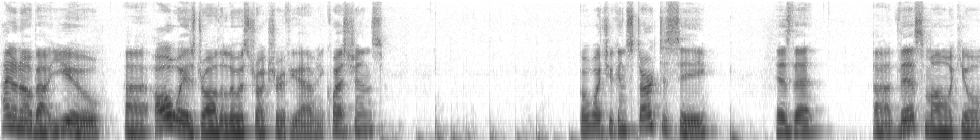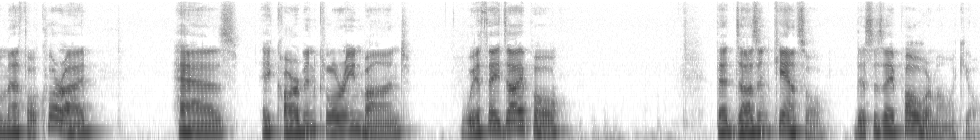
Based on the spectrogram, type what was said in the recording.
I don't know about you, uh, always draw the Lewis structure if you have any questions. But what you can start to see is that uh, this molecule, methyl chloride, has a carbon-chlorine bond with a dipole that doesn't cancel. This is a polar molecule.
